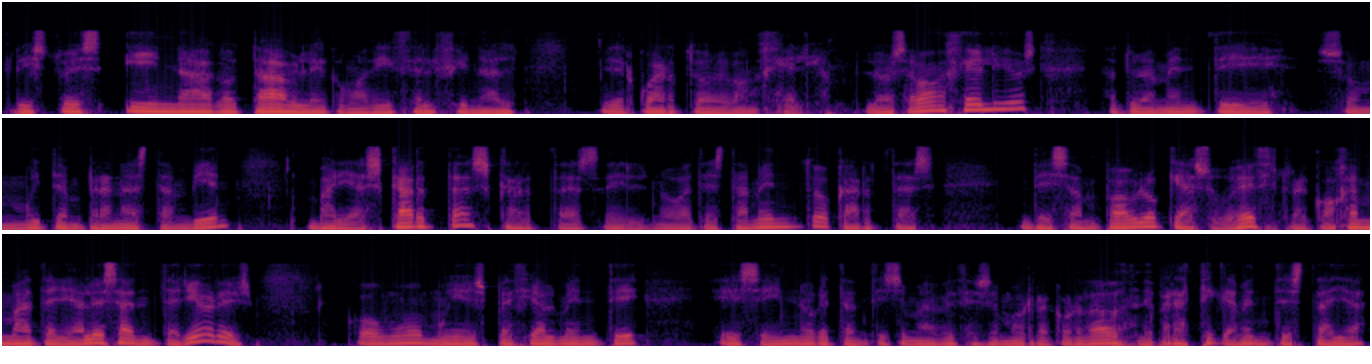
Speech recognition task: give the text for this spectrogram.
Cristo es inagotable, como dice el final del cuarto evangelio. Los evangelios, naturalmente, son muy tempranas también, varias cartas, cartas del Nuevo Testamento, cartas de San Pablo, que a su vez recogen materiales anteriores, como muy especialmente ese himno que tantísimas veces hemos recordado, donde prácticamente está ya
